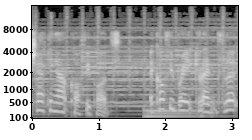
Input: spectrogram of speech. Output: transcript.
Checking out Coffee Pods, a coffee break length look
